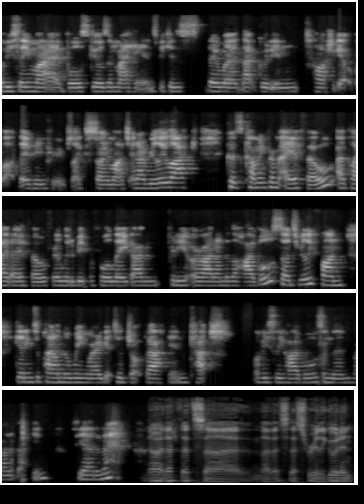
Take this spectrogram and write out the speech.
obviously my ball skills and my hands because they weren't that good in Tarsha Gale, but they've improved like so much. And I really like because coming from AFL, I played AFL for a little bit before league. I'm pretty alright under the high balls, so it's really fun getting to play on the wing where I get to drop back and catch obviously high balls and then run it back in. So yeah, I don't know. No, that, that's uh, no, that's that's really good. And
